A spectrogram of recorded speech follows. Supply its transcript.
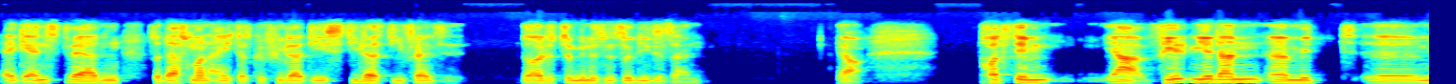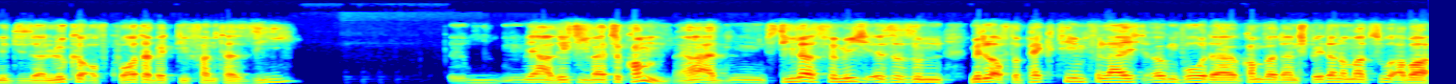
ergänzt werden, sodass man eigentlich das Gefühl hat, die Steelers Defense sollte zumindest solide sein. Ja. Trotzdem, ja, fehlt mir dann äh, mit, äh, mit dieser Lücke auf Quarterback die Fantasie, ja, richtig weit zu kommen. Ja, Steelers für mich ist es ein Middle of the Pack Team vielleicht irgendwo, da kommen wir dann später nochmal zu, aber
